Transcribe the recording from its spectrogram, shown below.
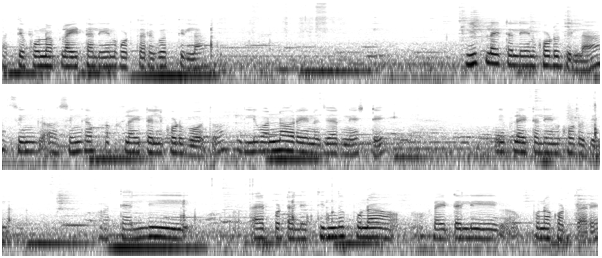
ಮತ್ತೆ ಪುನಃ ಫ್ಲೈಟಲ್ಲಿ ಏನು ಕೊಡ್ತಾರೆ ಗೊತ್ತಿಲ್ಲ. ಈ ಫ್ಲೈಟಲ್ಲಿ ಏನು ಕೊಡೋದಿಲ್ಲ. ಸಿಂಗ ಸಿಂಗಾಪುರ್ ಫ್ಲೈಟಲ್ಲಿ ಕೊಡ್ಬೋದು. ಇಲ್ಲಿ ಒನ್ ಅವರ್ ಏನು ಜರ್ನಿ ಅಷ್ಟೇ. ಈ ಫ್ಲೈಟಲ್ಲಿ ಏನು ಕೊಡೋದಿಲ್ಲ. ಮತ್ತು ಅಲ್ಲಿ ಏರ್ಪೋರ್ಟಲ್ಲಿ ತಿಂದು ಪುನಃ ಫ್ಲೈಟಲ್ಲಿ ಪುನಃ ಕೊಡ್ತಾರೆ.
